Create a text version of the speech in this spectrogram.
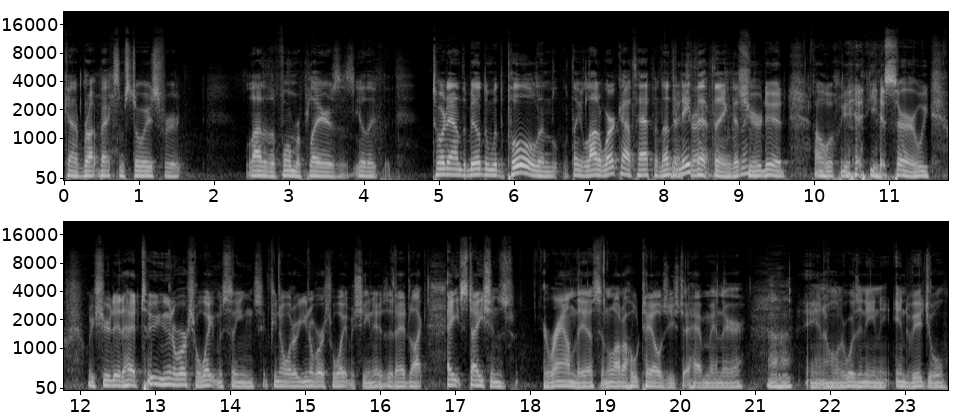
kind of brought back some stories for a lot of the former players is you know they tore down the building with the pool and I think a lot of workouts happened underneath right. that thing, didn't sure did. Oh yeah, yes sir. We we sure did. Had two universal weight machines. If you know what a universal weight machine is, it had like eight stations around this, and a lot of hotels used to have them in there. Uh-huh. And uh, there wasn't any individual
